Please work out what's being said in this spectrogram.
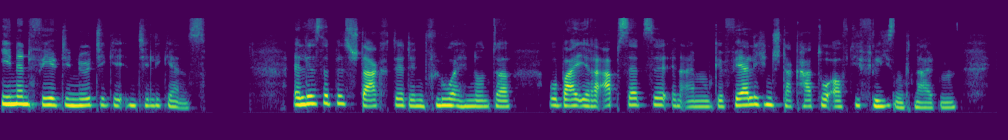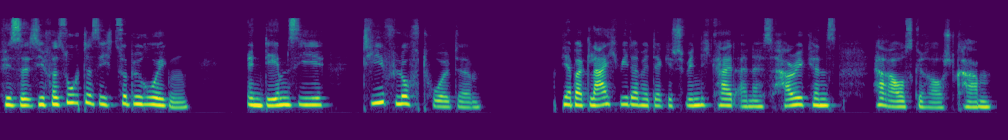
Ihnen fehlt die nötige Intelligenz. Elizabeth starkte den Flur hinunter, wobei ihre Absätze in einem gefährlichen Staccato auf die Fliesen knallten. Sie versuchte sich zu beruhigen, indem sie tief Luft holte, die aber gleich wieder mit der Geschwindigkeit eines Hurrikans herausgerauscht kam.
